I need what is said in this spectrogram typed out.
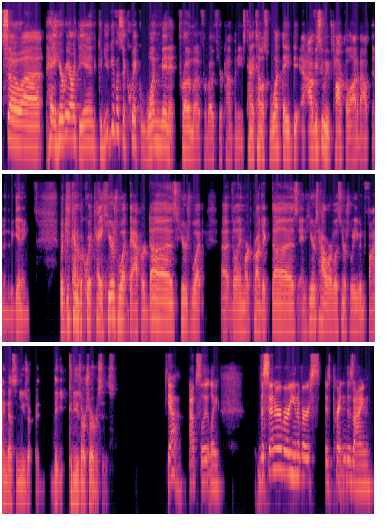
So, uh, hey, here we are at the end. Could you give us a quick one minute promo for both your companies? Kind of tell us what they do. Obviously, we've talked a lot about them in the beginning, but just kind of a quick hey here's what dapper does here's what uh, the landmark project does and here's how our listeners would even find us and use our, they could use our services. Yeah absolutely. The center of our universe is print and design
